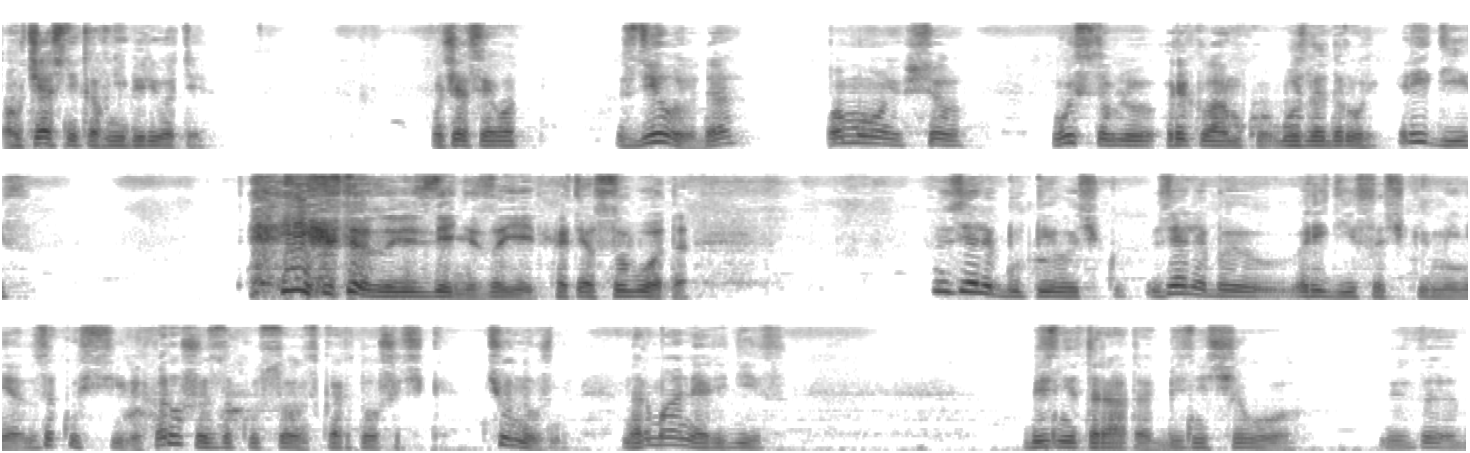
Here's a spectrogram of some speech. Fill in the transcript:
А участников не берете. Вот сейчас я вот сделаю, да? Помою, все. Выставлю рекламку возле дороги. Редис. Никто за весь день не заедет, хотя суббота. Ну, взяли бутылочку, взяли бы редисочку меня, закусили. Хороший закусон с картошечкой. Что нужно? Нормальный редис. Без нитратов, без ничего. Это,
